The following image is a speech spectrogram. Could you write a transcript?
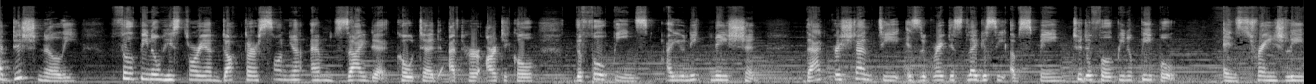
Additionally, Filipino historian Dr. Sonia M. Zaide quoted at her article, The Philippines, a Unique Nation, that Christianity is the greatest legacy of Spain to the Filipino people. And strangely,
